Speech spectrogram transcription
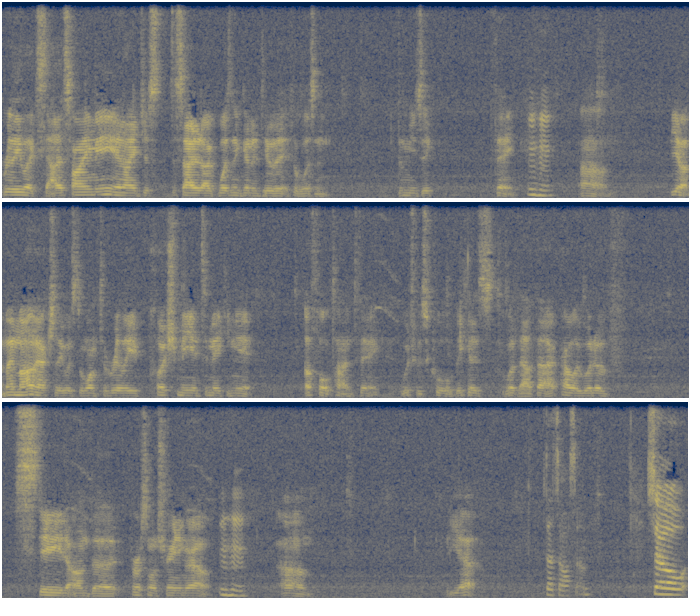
really like satisfying me. And I just decided I wasn't gonna do it if it wasn't the music thing. Mm-hmm. Um, yeah, my mom actually was the one to really push me into making it a full time thing, which was cool because without that, I probably would have stayed on the personal training route. Mm-hmm. Um, yeah. That's awesome. So,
